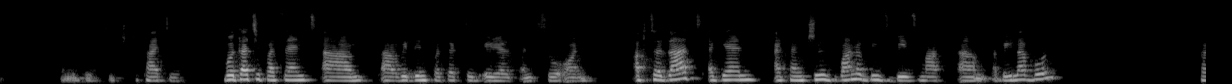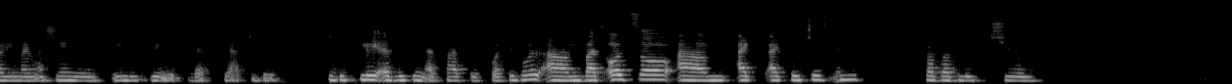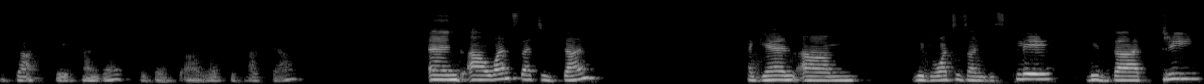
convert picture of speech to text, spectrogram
let me just 30, about 30% um, uh, within protected areas and so on. After that, again, I can choose one of these base maps um, available. Sorry, my machine is really doing its best here to do to display everything as fast as possible. Um, but also, um, I, I could choose, let me probably choose dark gray canvas because uh, what we have there. And uh, once that is done, again, um, with what is on display, with the three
